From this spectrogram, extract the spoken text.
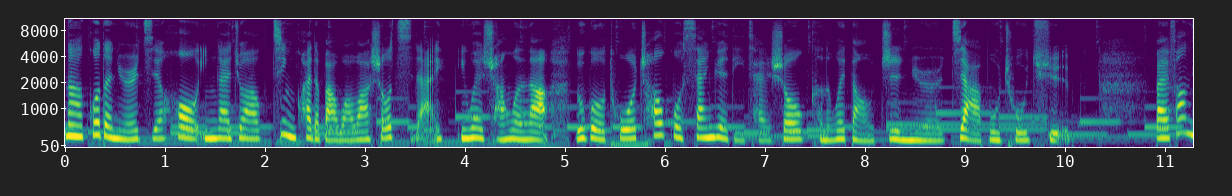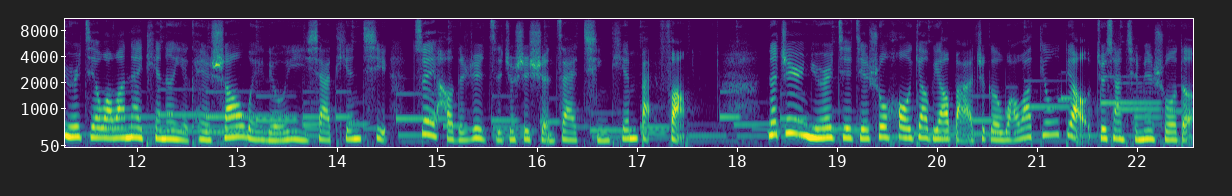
那过的女儿节后，应该就要尽快的把娃娃收起来，因为传闻啦，如果拖超过三月底才收，可能会导致女儿嫁不出去。摆放女儿节娃娃那天呢，也可以稍微留意一下天气，最好的日子就是选在晴天摆放。那至于女儿节结束后要不要把这个娃娃丢掉，就像前面说的，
